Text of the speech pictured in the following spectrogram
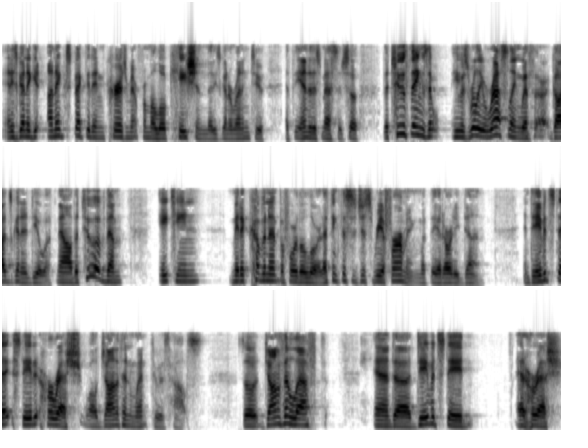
and he's going to get unexpected encouragement from a location that he's going to run into at the end of this message. So the two things that he was really wrestling with, uh, God's going to deal with. Now, the two of them, 18, made a covenant before the Lord. I think this is just reaffirming what they had already done. And David sta- stayed at Horesh while Jonathan went to his house. So Jonathan left, and uh, David stayed at Horesh,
